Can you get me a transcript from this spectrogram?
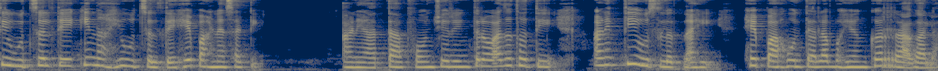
ती उचलते की नाही उचलते हे पाहण्यासाठी? आणि आता फोनची रिंग तर वाजत होती आणि ती उचलत नाही हे पाहून त्याला भयंकर राग आला.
